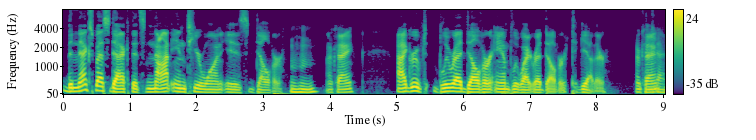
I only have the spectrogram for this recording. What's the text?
the next best deck that's not in tier one is Delver. Mm-hmm. Okay. I grouped blue red Delver and blue white red Delver together. Okay. Okay.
